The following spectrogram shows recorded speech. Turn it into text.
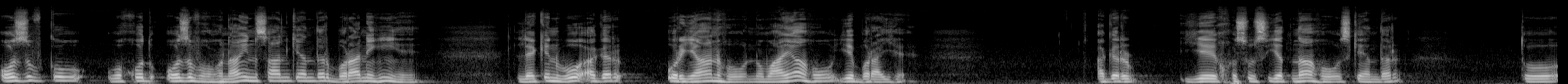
عضو کو، وہ خود عضو ہونا انسان کے اندر برا نہیں ہے، لیکن وہ اگر اریان ہو، نمایاں ہو، یہ برائی ہے۔ اگر یہ خصوصیت نہ ہو اس کے اندر، تو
